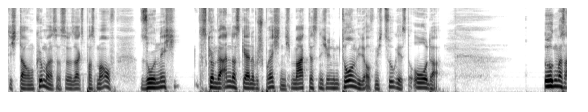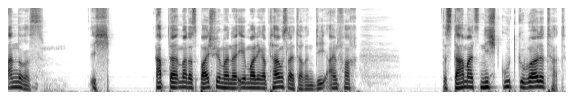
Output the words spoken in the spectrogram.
dich darum kümmerst, dass du sagst, pass mal auf, so nicht, das können wir anders gerne besprechen. Ich mag das nicht in dem Ton, wie du auf mich zugehst. Oder irgendwas anderes. Ich habe da immer das Beispiel meiner ehemaligen Abteilungsleiterin, die einfach das damals nicht gut gewordet hat.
